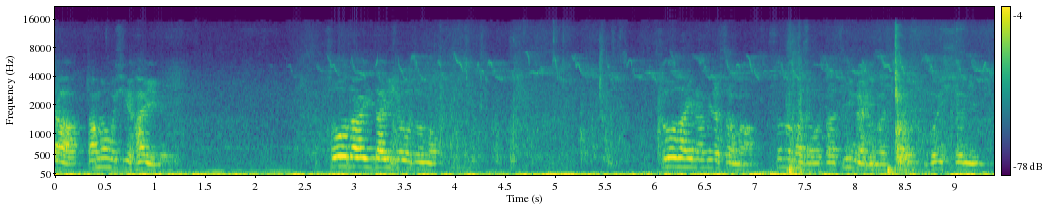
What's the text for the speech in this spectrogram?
者玉串入れ総大代表殿。総大の皆様その場でお立ちになりましてご一緒に。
